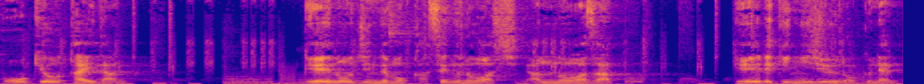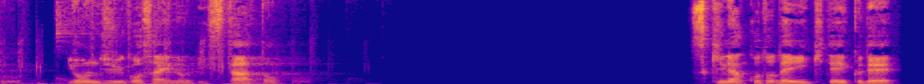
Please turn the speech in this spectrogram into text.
公共対談。芸能人でも稼ぐのは至難の技。芸歴26年、45歳のリスタート。好きなことで生きていくで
